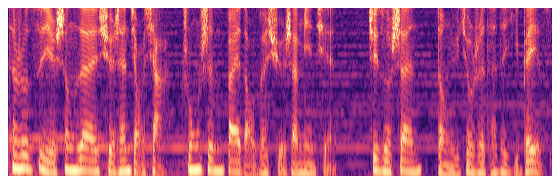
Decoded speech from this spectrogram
他说自己生在雪山脚下，终身拜倒在雪山面前，这座山等于就是他的一辈子。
